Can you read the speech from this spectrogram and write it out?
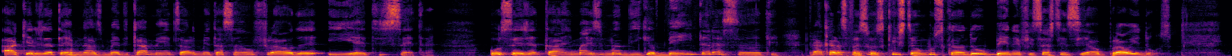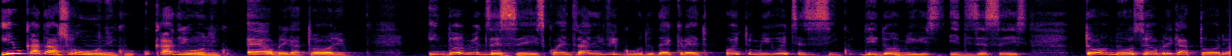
aqueles determinados medicamentos, alimentação, fralda e etc. Ou seja, está aí mais uma dica bem interessante para aquelas pessoas que estão buscando o benefício assistencial para o idoso. E o cadastro único, o CAD único, é obrigatório? Em 2016, com a entrada em vigor do Decreto 8.805 de 2016, tornou-se obrigatório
